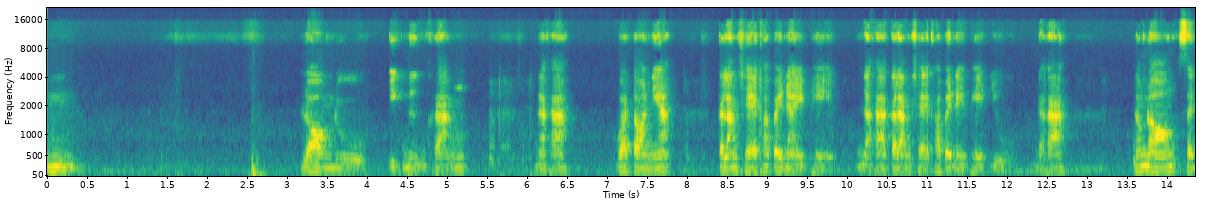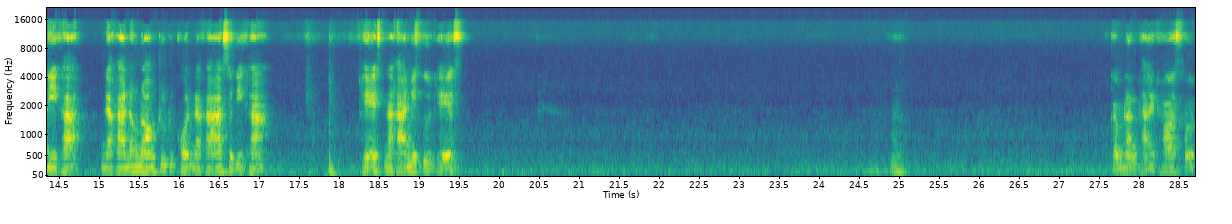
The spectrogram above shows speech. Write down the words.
อืม ลองดูอีกหนึ่งครั้งนะคะ ว่าตอนเนี้ยกำลังแชร์เข้าไปในเพจนะคะกำลังแชร์เข้าไปในเพจอยู่นะคะ น้องๆ สวัสดีค่ะนะคะ น้องๆ ทุกๆคนนะคะ สวัสดีค่ะเทสนะคะ นี่คือเทสกำลังถ่ายทอดสด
